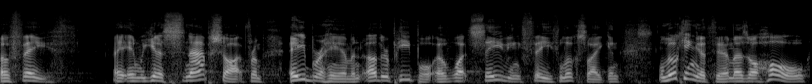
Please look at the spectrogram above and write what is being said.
of faith. And we get a snapshot from Abraham and other people of what saving faith looks like. And looking at them as a whole,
